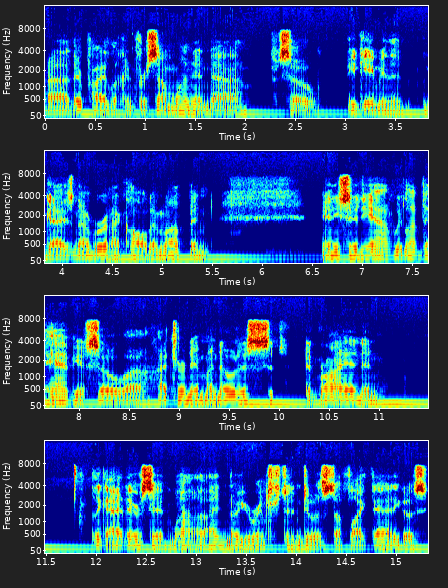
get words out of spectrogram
uh, they're probably looking for someone, and uh, so." He gave me the guy's number and I called him up and and he said, "Yeah, we'd love to have you." So uh, I turned in my notice at, at Bryan, and the guy there said, "Wow, I know you're interested in doing stuff like that." He goes,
